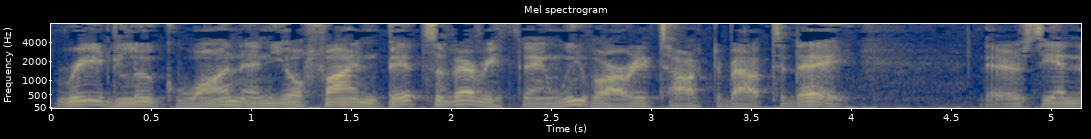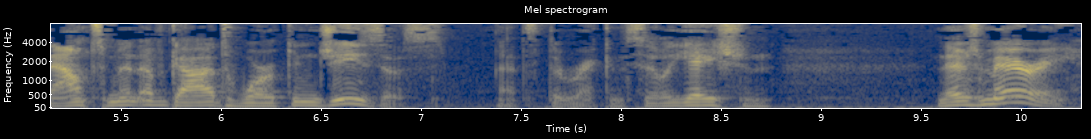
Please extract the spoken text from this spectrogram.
Read Luke 1 and you'll find bits of everything we've already talked about today. There's the announcement of God's work in Jesus. That's the reconciliation. There's Mary.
